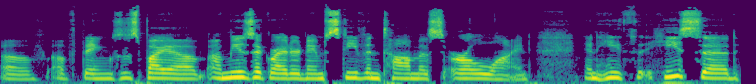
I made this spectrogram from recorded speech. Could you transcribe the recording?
of, of things was by a, a music writer named Stephen Thomas Erlewine. And he, th- he said,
